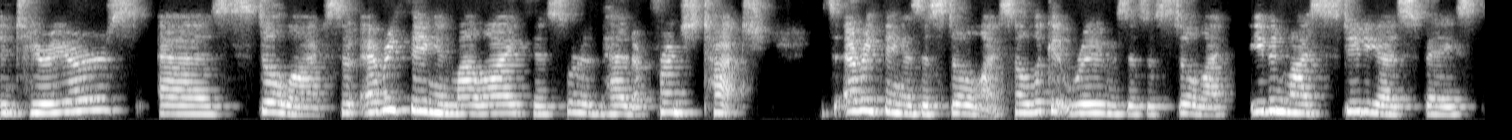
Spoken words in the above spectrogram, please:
interiors as still life. So everything in my life has sort of had a French touch. It's everything as a still life. So I look at rooms as a still life. Even my studio space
